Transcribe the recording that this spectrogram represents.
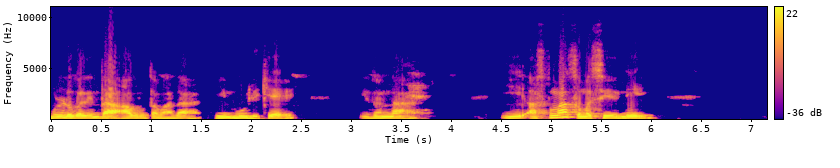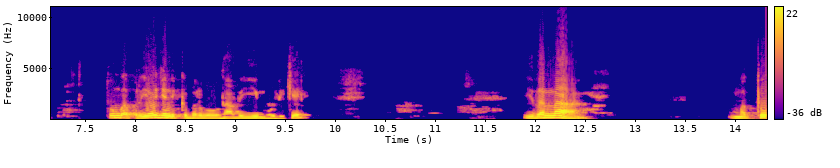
ಮುಳ್ಳುಗಳಿಂದ ಆವೃತವಾದ ಈ ಮೂಲಿಕೆ ಇದನ್ನ ಈ ಅಸ್ತಮಾ ಸಮಸ್ಯೆಯಲ್ಲಿ ತುಂಬಾ ಪ್ರಯೋಜನಕ್ಕೆ ಬರಬಹುದಾದ ಈ ಮೂಲಿಕೆ. ಇದನ್ನ ಮತ್ತು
